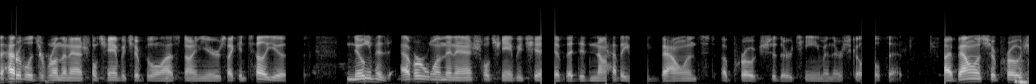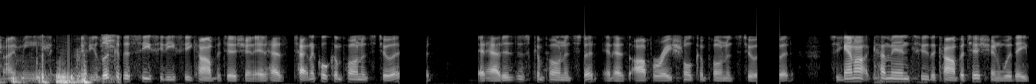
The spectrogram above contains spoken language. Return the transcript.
had the privilege of run the national championship for the last nine years, I can tell you, no team has ever won the national championship that did not have a balanced approach to their team and their skill set. by balanced approach, I mean if you look at the CCDC competition, it has technical components to it, it has business components to it, it has operational components to it. So you cannot come into the competition with a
